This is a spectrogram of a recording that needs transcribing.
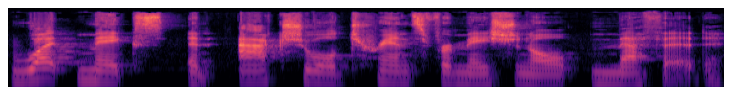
what makes an actual transformational method.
